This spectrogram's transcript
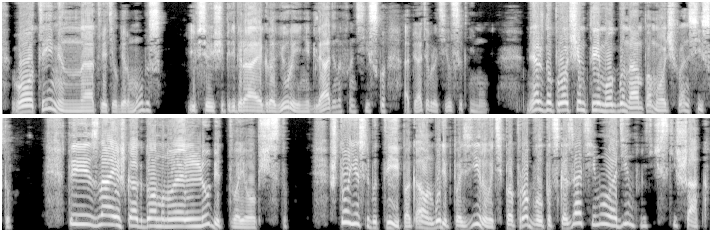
— Вот именно, — ответил Бермудес, и все еще перебирая гравюры и не глядя на Франциско, опять обратился к нему. — Между прочим, ты мог бы нам помочь, Франциско. Ты знаешь, как Дон Мануэль любит твое общество. Что, если бы ты, пока он будет позировать, попробовал подсказать ему один политический шаг?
